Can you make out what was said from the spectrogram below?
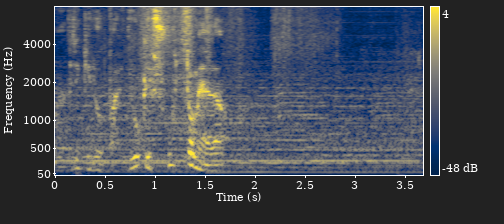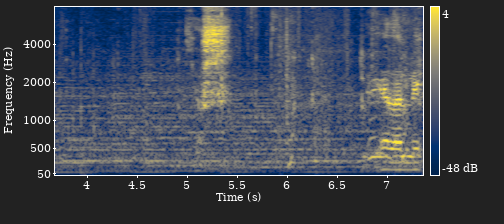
Madre que lo parió, qué susto me ha dado. Dios. Voy a darle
